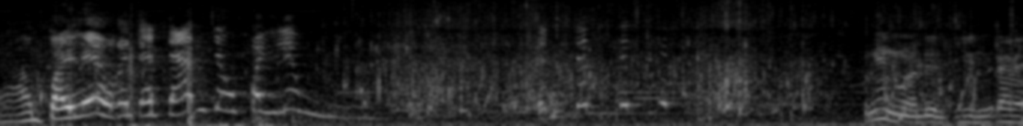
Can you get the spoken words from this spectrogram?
ตามไปเร็วกันจัดจ้าเจ้าไปเร็วนี่หนูเดินยืนได้ไหม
